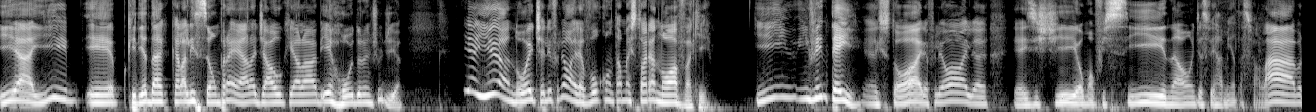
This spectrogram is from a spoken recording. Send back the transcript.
E aí é, queria dar aquela lição pra ela de algo que ela errou durante o dia. E aí à noite ali falei, olha, vou contar uma história nova aqui. E inventei a história. Falei, olha, existia uma oficina onde as ferramentas falavam,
